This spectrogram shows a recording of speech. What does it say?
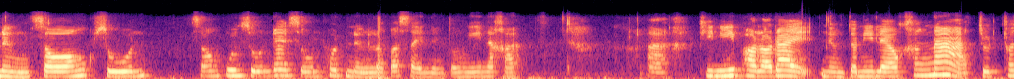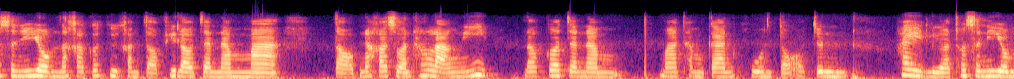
หนึ่งสองศูนย์สองคูณศูนย์ได้ศูนย์ทดหนึ่งแล้วก็ใส่หนึ่งตรงนี้นะคะอ่าทีนี้พอเราได้หนึ่งตัวนี้แล้วข้างหน้าจุดทศนิยมนะคะ ก็คือคำตอบที่เราจะนำมาตอบนะคะ ส่วนข้างหลังนี้เราก็จะนำมาทำการคูณต่อจน ให้เหลือทศนิยม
